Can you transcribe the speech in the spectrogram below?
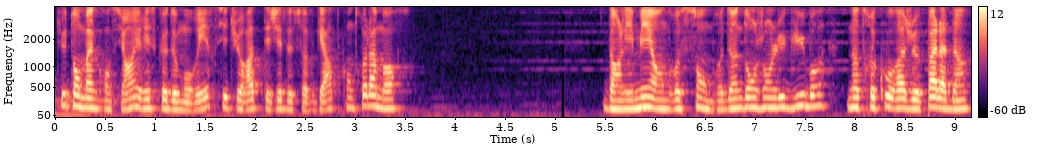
tu tombes inconscient et risques de mourir si tu rates tes jets de sauvegarde contre la mort. Dans les méandres sombres d'un donjon lugubre, notre courageux paladin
